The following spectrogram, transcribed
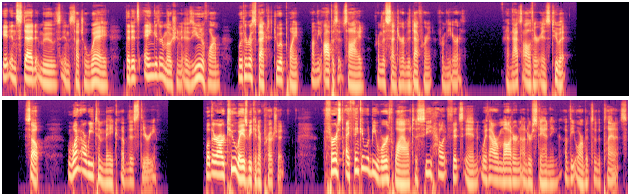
it instead moves in such a way that its angular motion is uniform with respect to a point on the opposite side from the center of the deferent from the Earth and that's all there is to it. So, what are we to make of this theory? Well, there are two ways we can approach it. First, I think it would be worthwhile to see how it fits in with our modern understanding of the orbits of the planets.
